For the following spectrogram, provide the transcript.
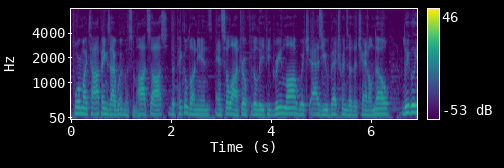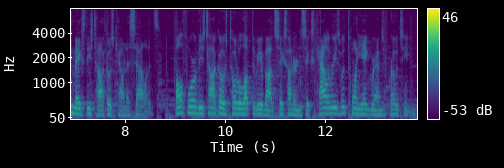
For my toppings, I went with some hot sauce, the pickled onions, and cilantro for the leafy green law, which as you veterans of the channel know, legally makes these tacos count as salads. All four of these tacos total up to be about 606 calories with 28 grams of protein.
